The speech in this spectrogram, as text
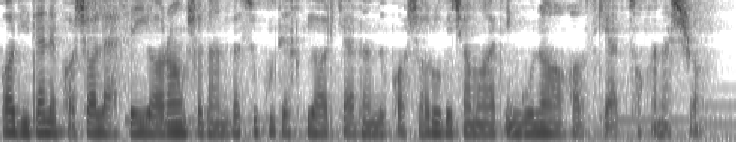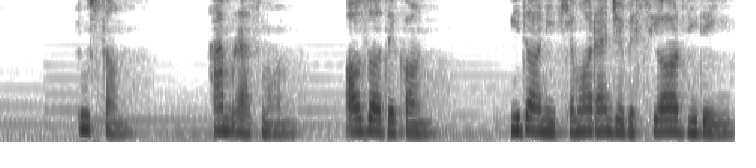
با دیدن پاشا لحظه ای آرام شدند و سکوت اختیار کردند و پاشا رو به جماعت این گونه آغاز کرد سخنش را. دوستان، هم رزمان، آزادگان، می‌دانید که ما رنج بسیار دیده ایم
